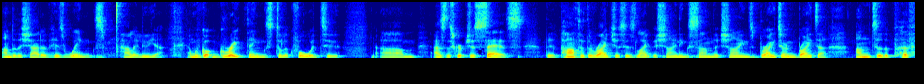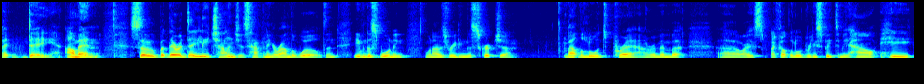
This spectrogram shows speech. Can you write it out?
under the shadow of His wings. Hallelujah. And we've got great things to look forward to. Um, as the scripture says, the path of the righteous is like the shining sun that shines brighter and brighter unto the perfect day. Amen. So, but there are daily challenges happening around the world. And even this morning, when I was reading the scripture about the Lord's Prayer, I remember uh, I, I felt the Lord really speak to me how He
